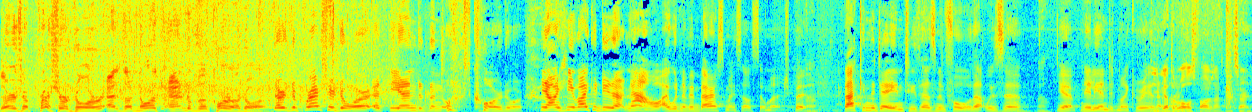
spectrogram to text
There's a pressure door at the north end of the corridor. There's a pressure door at the end of the north corridor. You know, if I could do that now, I wouldn't have embarrassed myself so much. But back in the day, in 2004, that was, uh, yeah, nearly ended my career. You that got the role as far as I'm concerned.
